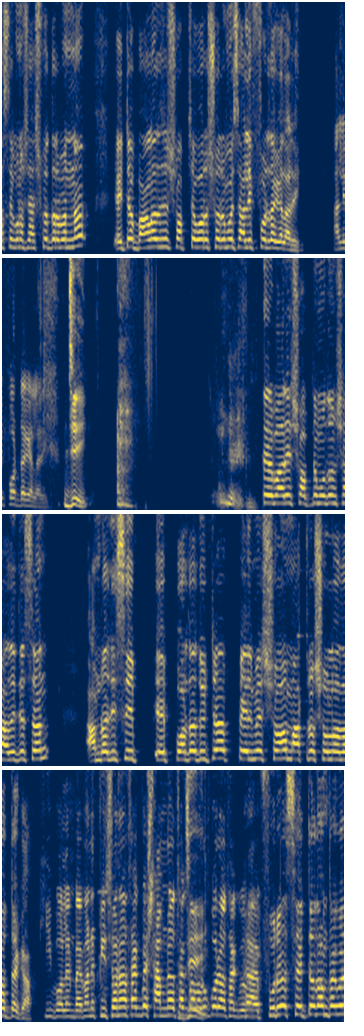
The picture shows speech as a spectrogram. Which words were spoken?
আছে কোনো শেষ করতে পারবেন না। এটা বাংলাদেশের সবচেয়ে বড় শোরুম হচ্ছে আলিফ পর্দা গ্যালারি আলি পর্দা গ্যালারি জি। এর বাড়ির স্বপ্নের মতন সাজাইতে চান আমরা দিচ্ছি এই পর্দা দুইটা পেলমেট সহ মাত্র ষোলো হাজার টাকা। কি বলেন ভাই? মানে পিছনেও থাকবে সামনেও থাকবে উপরেও থাকবে হ্যাঁ। পুরো সেটটার দাম থাকবে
